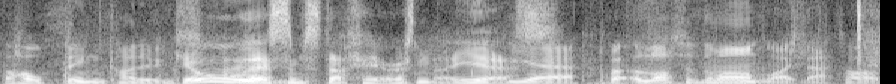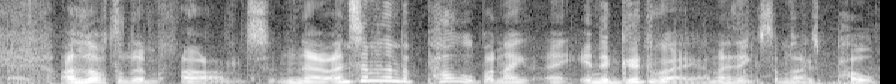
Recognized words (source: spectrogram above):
the whole thing kind of. Oh, there's some stuff here, isn't there? Yes. Yeah, but a lot of them aren't like that, are they? A lot of them aren't. No, and some of them are pulp, and I, in a good way. And I think sometimes pulp,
